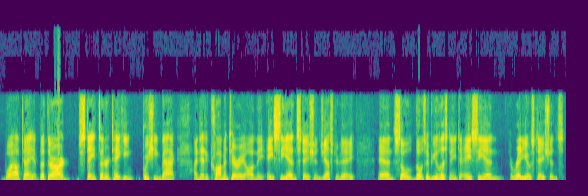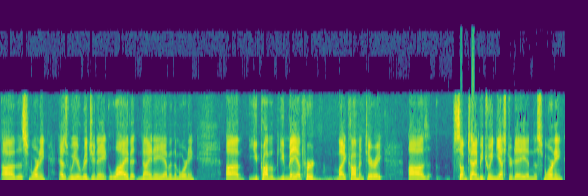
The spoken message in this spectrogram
Boy, I'll tell you, but there are states that are taking pushing back. I did a commentary on the ACN stations yesterday, and so those of you listening to ACN radio stations uh, this morning, as we originate live at 9 a.m. in the morning, um, you probably you may have heard my commentary uh, sometime between yesterday and this morning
